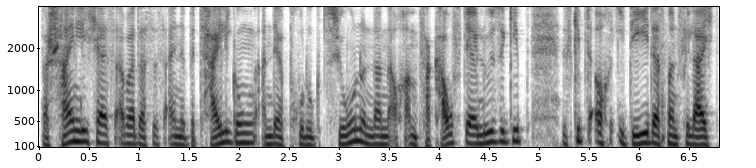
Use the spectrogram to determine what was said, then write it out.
Wahrscheinlicher ist aber, dass es eine Beteiligung an der Produktion und dann auch am Verkauf der Erlöse gibt. Es gibt auch Idee, dass man vielleicht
